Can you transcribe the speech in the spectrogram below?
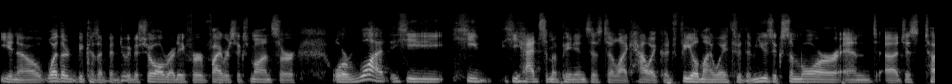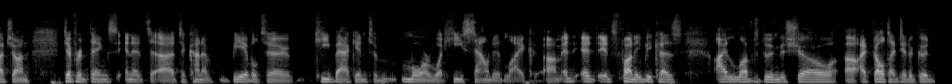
you know whether because i've been doing the show already for five or six months or or what he he he had some opinions as to like how i could feel my way through the music some more and uh, just touch on different things in it uh, to kind of be able to key back into more what he sounded like. Um, and it, it's funny because i loved doing the show. Uh, i felt i did a good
